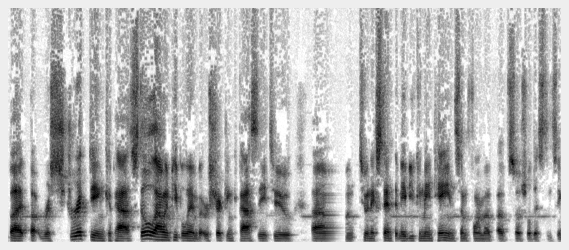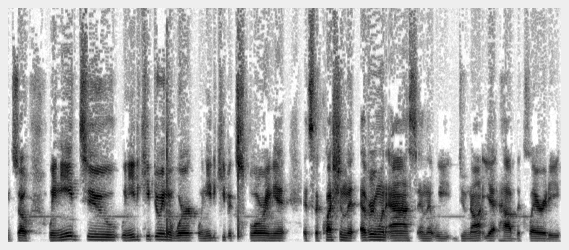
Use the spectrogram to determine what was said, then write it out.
but but restricting capacity, still allowing people in, but restricting capacity to um, to an extent that maybe you can maintain some form of, of social distancing. So we need to we need to keep doing the work. We need to keep exploring it. It's the question that everyone asks, and that we do not yet have the clarity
